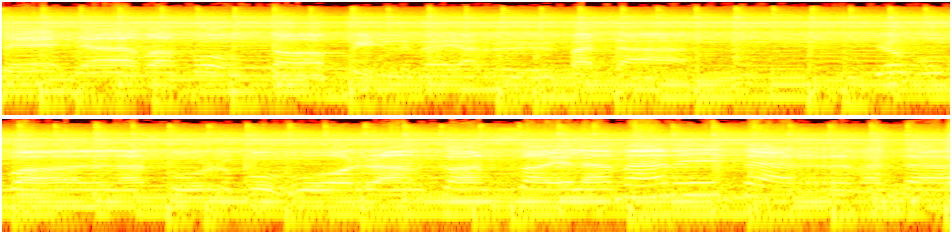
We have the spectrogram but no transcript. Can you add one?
tehdä, vaan polttaa pilvejä. Joku vanha turpuhuoran kanssa elämäni tärvätä.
